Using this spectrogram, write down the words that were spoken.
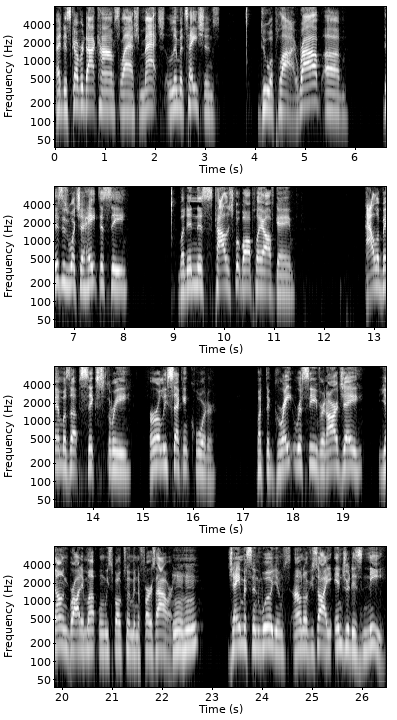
at discover.com slash match limitations do apply. Rob, um, this is what you hate to see but in this college football playoff game, Alabama's up 6 3, early second quarter. But the great receiver, and RJ Young brought him up when we spoke to him in the first hour. Mm-hmm. Jameson Williams, I don't know if you saw, he injured his knee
